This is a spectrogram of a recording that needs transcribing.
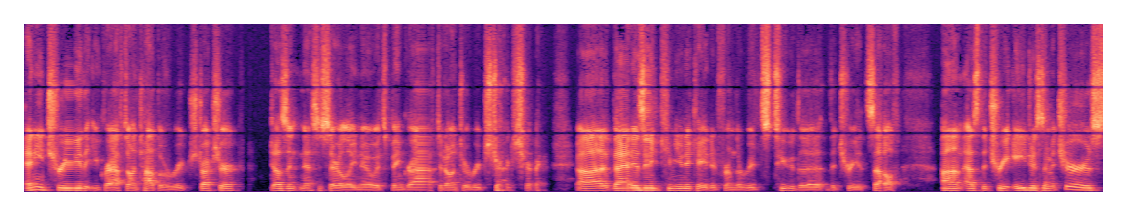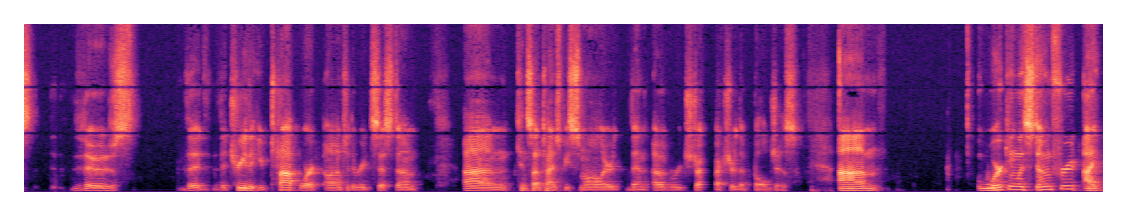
any tree that you graft on top of a root structure doesn't necessarily know it's been grafted onto a root structure. Uh, that isn't communicated from the roots to the the tree itself um, as the tree ages and matures, those the the tree that you top worked onto the root system um, can sometimes be smaller than a root structure that bulges. Um, working with stone fruit, I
